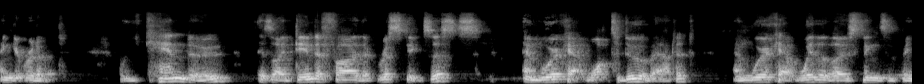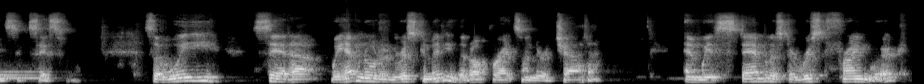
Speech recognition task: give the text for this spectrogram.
and get rid of it. What you can do is identify that risk exists and work out what to do about it and work out whether those things have been successful. So we set up, we have an audit and risk committee that operates under a charter, and we established a risk framework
